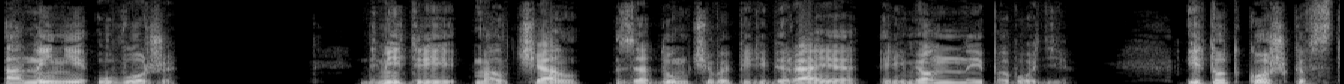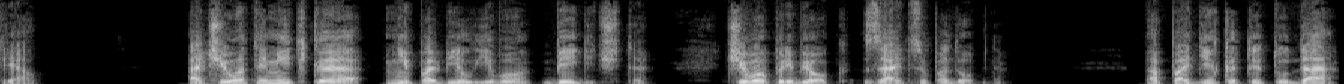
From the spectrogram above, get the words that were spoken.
а ныне у Вожи. Дмитрий молчал, задумчиво перебирая ременные поводья. И тут кошка встрял. — А чего ты, Митька, не побил его, Бегич-то? Чего прибег, зайцу подобно? — А поди-ка ты туда,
